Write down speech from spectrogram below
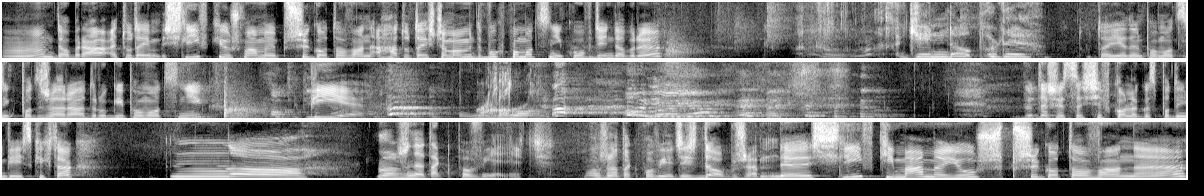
Mm, dobra, a tutaj śliwki już mamy przygotowane. Aha, tutaj jeszcze mamy dwóch pomocników. Dzień dobry. Dzień dobry. Tutaj jeden pomocnik podżera, drugi pomocnik pije. Wy też jesteście w kole gospodyń wiejskich, tak? No, można tak powiedzieć. Można tak powiedzieć. Dobrze. E, Śliwki mamy już przygotowane.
